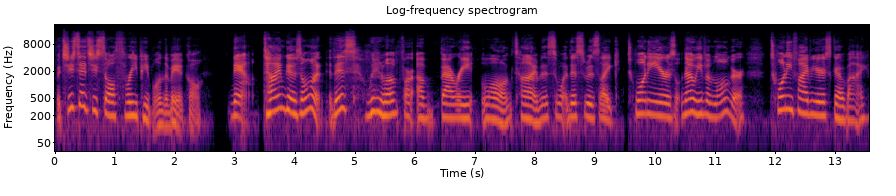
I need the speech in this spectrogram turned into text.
But she said she saw three people in the vehicle. Now, time goes on. This went on for a very long time. This this was like 20 years, no, even longer. 25 years go by.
